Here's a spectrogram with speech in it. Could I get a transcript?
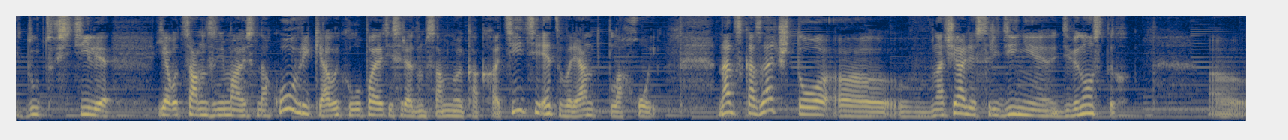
идут в стиле «я вот сам занимаюсь на коврике, а вы колупаетесь рядом со мной как хотите», это вариант плохой. Надо сказать, что э, в начале-середине 90-х э,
